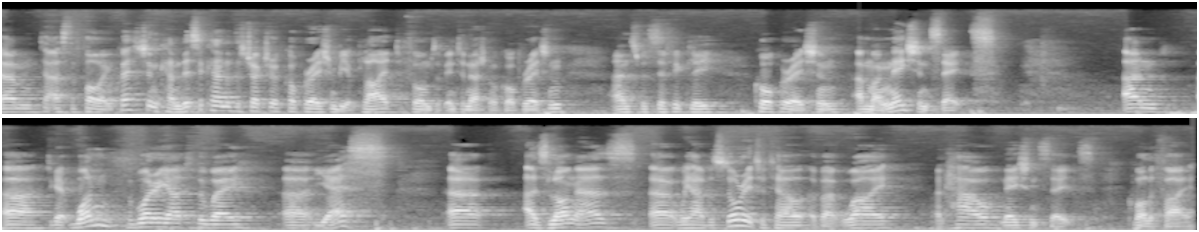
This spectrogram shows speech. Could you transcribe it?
um, to ask the following question Can this account of the structure of cooperation be applied to forms of international cooperation, and specifically cooperation among nation states? And uh, to get one worry out of the way, uh, yes, uh, as long as uh, we have a story to tell about why and how nation states qualify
